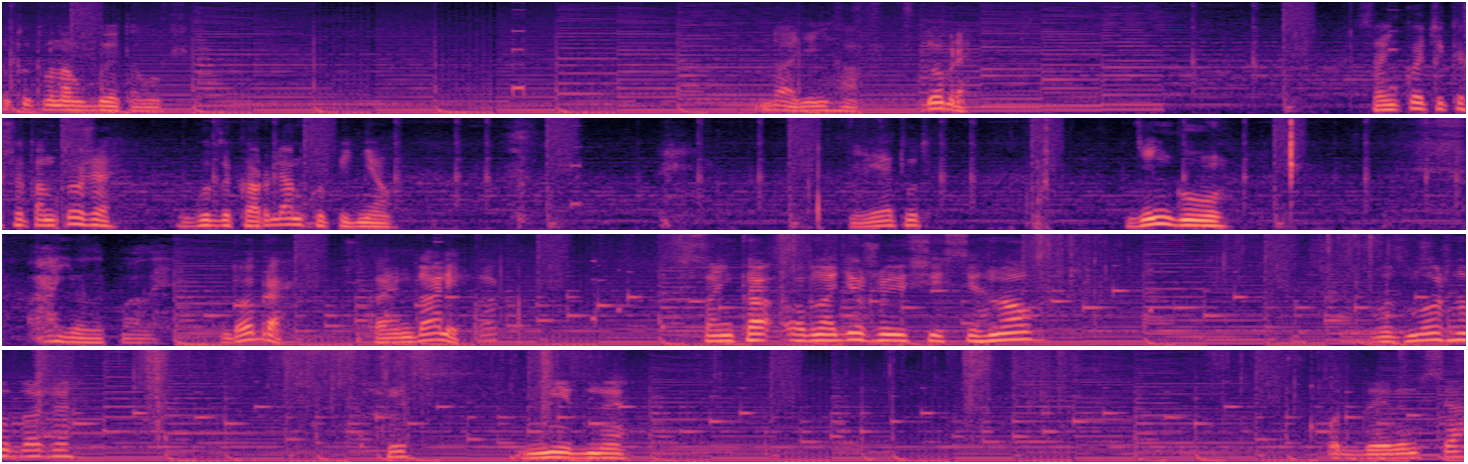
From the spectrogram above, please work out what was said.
Ну тут вона вбита взагалі. Да, деньга. Добре. Санько тільки що там теж гудзика орлянку підняв. Є тут деньгу. Ай, йоли пали. Добре, шукаємо далі. Так. Санька обнадежуючий сигнал. Возможно, даже щось мідне. Подивимося.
